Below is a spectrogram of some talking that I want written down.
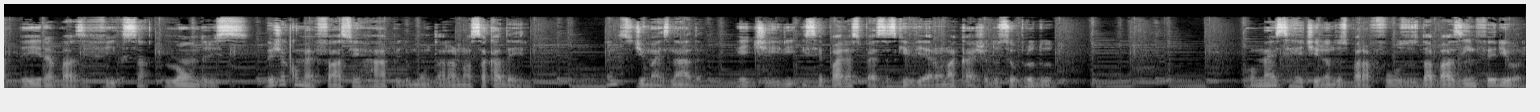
Cadeira base fixa Londres. Veja como é fácil e rápido montar a nossa cadeira. Antes de mais nada, retire e separe as peças que vieram na caixa do seu produto. Comece retirando os parafusos da base inferior.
